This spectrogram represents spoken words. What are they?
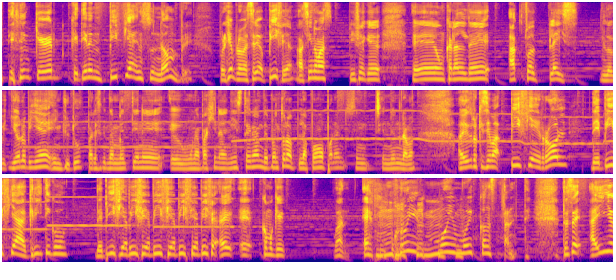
tienen que ver, que tienen pifia en su nombre. Por ejemplo, me salió pifia, así nomás, pifia que es un canal de Actual lo- yo lo pillé en YouTube, parece que también tiene eh, una página en Instagram, de pronto la, podemos poner sin, ningún drama. Hay otro que se llama Pifia y Roll, de pifia a crítico, de pifia, pifia, pifia, pifia, pifia. eh, eh, como que, bueno, es muy, muy, muy constante. Entonces, ahí yo,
